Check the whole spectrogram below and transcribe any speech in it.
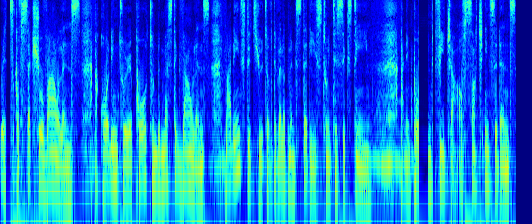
risk of sexual violence, according to a report on domestic violence by the Institute of Development Studies 2016. An important feature of such incidents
